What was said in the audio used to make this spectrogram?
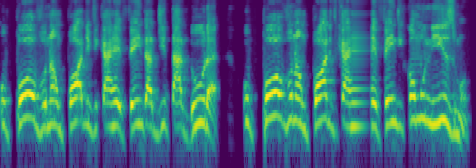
O povo não pode ficar refém da ditadura. O povo não pode ficar refém de comunismo.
